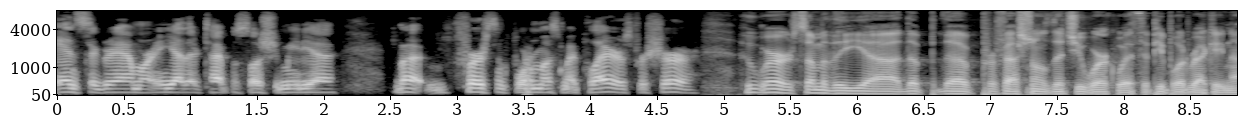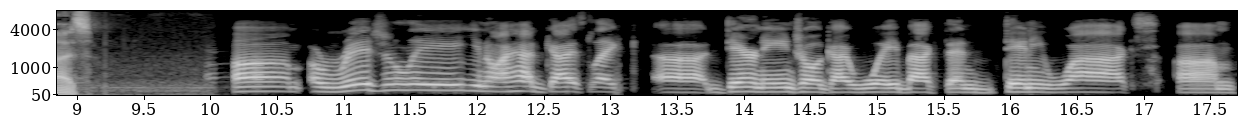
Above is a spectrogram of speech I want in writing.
Instagram or any other type of social media but first and foremost my players for sure who are some of the uh the the professionals that you work with that people would recognize um originally you know i had guys like uh darren angel a guy way back then danny wax um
